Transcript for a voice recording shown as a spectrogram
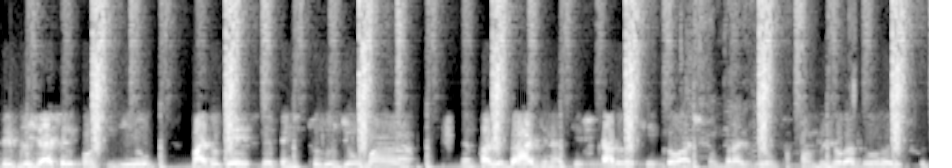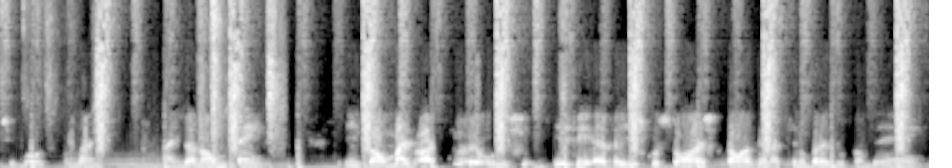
simples gesto ele conseguiu. Mas o que? Isso depende tudo de uma mentalidade, né? Que os caras aqui que eu acho que no Brasil, tá falando dos jogadores futebol, mas ainda não tem. Então, mas eu acho que esse, essas discussões que estão havendo aqui no Brasil também,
